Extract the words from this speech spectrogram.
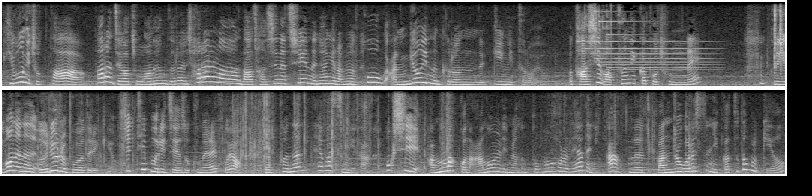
기분이 좋다. 다른 제가 좋아하는 향들은 샤랄라 나 자신에 취해있는 향이라면 꼭 안겨있는 그런 느낌이 들어요. 다시 맡으니까 더 좋네? 그리고 이번에는 의류를 보여드릴게요. 시티브리즈에서 구매를 했고요. 오픈은 해봤습니다. 혹시 안 맞거나 안 어울리면 또 환불을 해야 되니까 근데 만족을 했으니까 뜯어볼게요.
